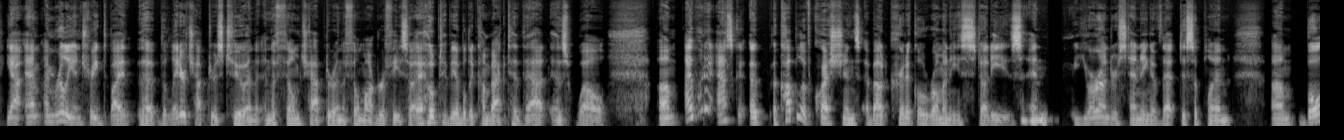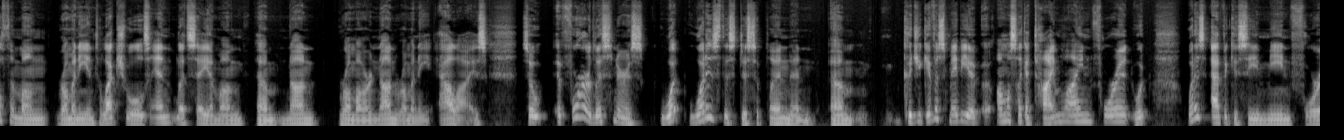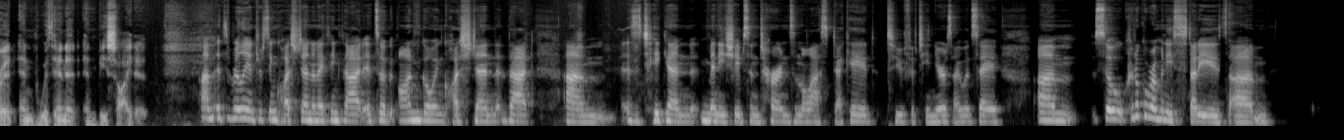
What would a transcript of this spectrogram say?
Yeah, I'm, I'm really intrigued by the, the later chapters too, and the, and the film chapter and the filmography. So I hope to be able to come back to that as well. Um, I want to ask a, a, couple of questions about critical Romani studies mm-hmm. and your understanding of that discipline, um, both among Romani intellectuals and, let's say, among um, non Roma or non Romani allies. So, uh, for our listeners, what what is this discipline, and um, could you give us maybe a, almost like a timeline for it? What what does advocacy mean for it, and within it, and beside it? Um, it's a really interesting question, and I think that it's an ongoing question that um, has taken many shapes and turns in the last decade to 15 years, I would say. Um, so, critical Romani studies um,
